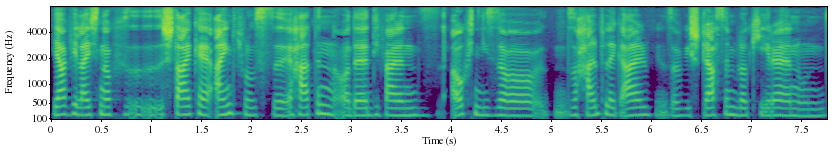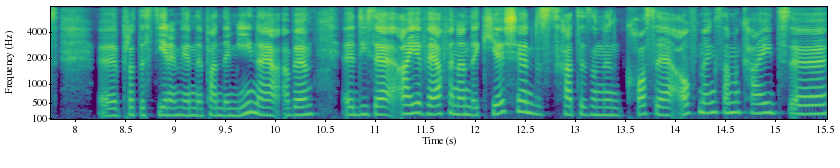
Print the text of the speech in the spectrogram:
ja, vielleicht noch starke Einfluss äh, hatten oder die waren auch nicht so, so halblegal, so wie Straßen blockieren und äh, protestieren während der Pandemie. Naja, aber äh, diese Eier werfen an der Kirche, das hatte so eine große Aufmerksamkeit äh,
